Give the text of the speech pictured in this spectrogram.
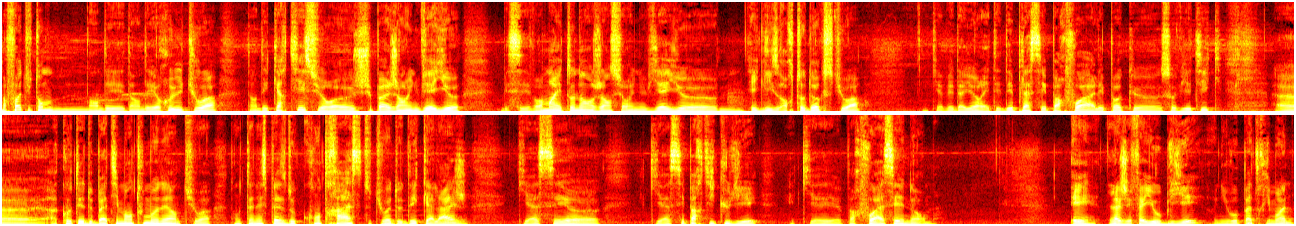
Parfois, tu tombes dans des, dans des rues, tu vois, dans des quartiers sur, euh, je sais pas, genre une vieille. Euh, mais c'est vraiment étonnant, genre sur une vieille euh, église orthodoxe, tu vois, qui avait d'ailleurs été déplacée parfois à l'époque soviétique, à côté de bâtiments tout modernes, tu vois. Donc, tu as une espèce de contraste, tu vois, de décalage qui est assez, qui est assez particulier et qui est parfois assez énorme. Et là, j'ai failli oublier, au niveau patrimoine,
